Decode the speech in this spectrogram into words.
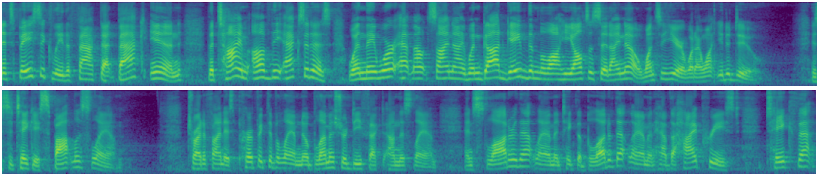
it's basically the fact that back in the time of the Exodus, when they were at Mount Sinai, when God gave them the law, He also said, I know, once a year, what I want you to do is to take a spotless lamb, try to find as perfect of a lamb, no blemish or defect on this lamb, and slaughter that lamb and take the blood of that lamb and have the high priest take that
